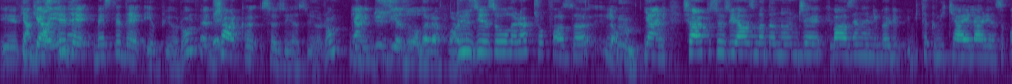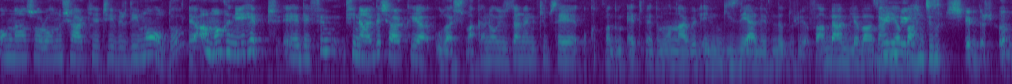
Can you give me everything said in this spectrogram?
Ee, yani Hikaye beste mi? de beste de yapıyorum. Evet. Şarkı sözü yazıyorum. Yani Yani düz yazı olarak var. Düz yazı olarak çok fazla yok. Hmm. Yani şarkı sözü yazmadan önce bazen hani böyle bir takım hikayeler yazıp ondan sonra onu şarkıya çevirdiğim oldu. E, Ama hani hep hedefim finalde şarkıya ulaşmak. Hani o yüzden hani kimseye okutmadım, etmedim. Onlar böyle evin gizli yerlerinde duruyor falan. Ben bile bazen Günlük. yabancılaşıyorum.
